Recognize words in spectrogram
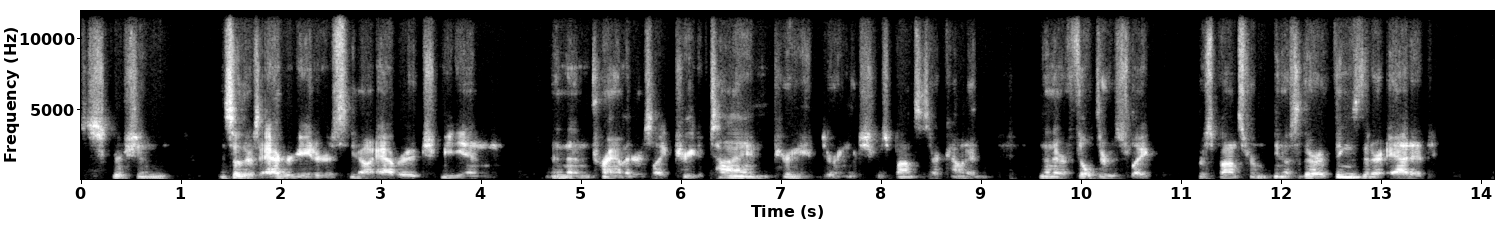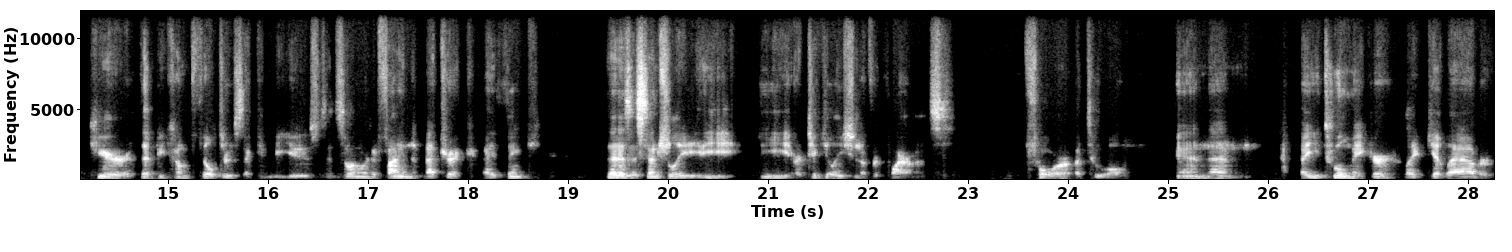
description, and so there's aggregators, you know, average, median, and then parameters like period of time, period during which responses are counted. And then there are filters like response from, you know, so there are things that are added here that become filters that can be used. And so when we're defining the metric, I think that is essentially the, the articulation of requirements for a tool. And then a tool maker like GitLab or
